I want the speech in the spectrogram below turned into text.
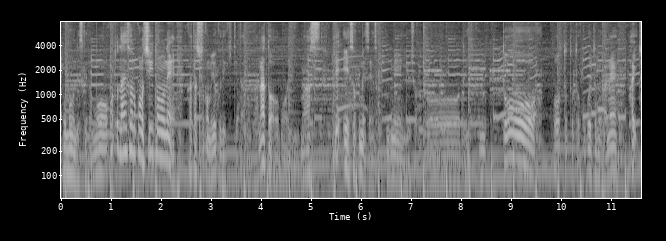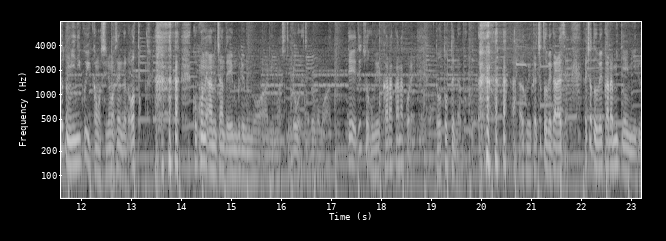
と思うんですけども、本当内装のこのシートのね、形とかもよくできてたのかなとは思います。で、側面ですね、側面よいしょ、といくと、おっとっとっと、ここに止めかね。はい、ちょっと見にくいかもしれませんけど、おっと ここね、あの、ちゃんとエンブレムもありまして、ロゴですね、ロゴもあって、で、ちょっと上からかな、これ。どう撮ってんだ、僕。上から、ちょっと上からですね。ちょっと上から見てみる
